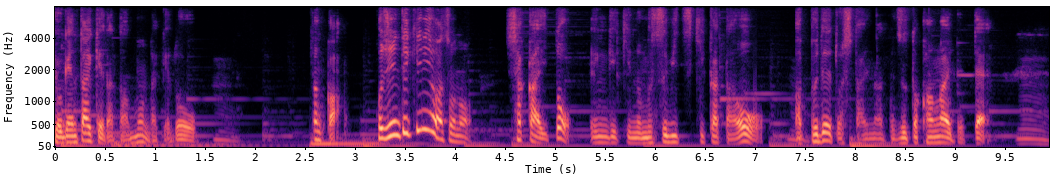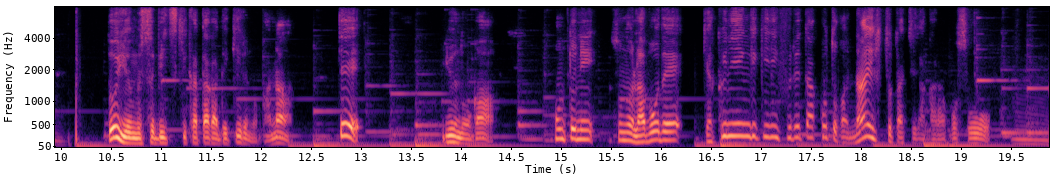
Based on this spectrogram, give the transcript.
表現体系だとは思うんだけどうんなんか個人的にはその社会と演劇の結びつき方をアップデートしたいなってずっと考えててうん。どういう結びつき方ができるのかなっていうのが本当にそのラボで逆に演劇に触れたことがない人たちだからこそうん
